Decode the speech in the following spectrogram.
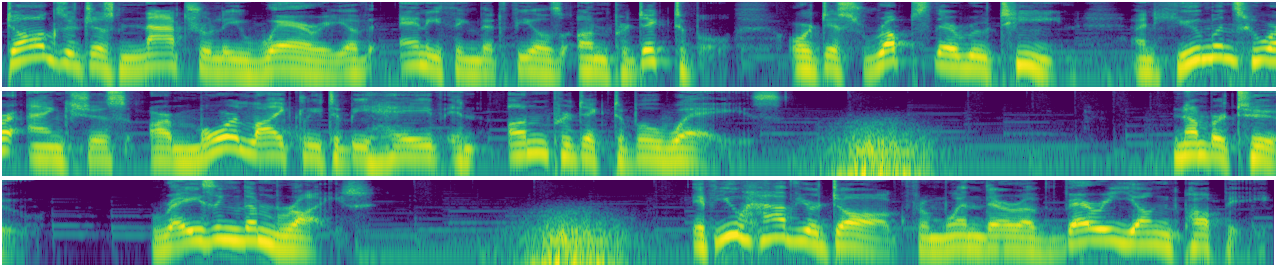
Dogs are just naturally wary of anything that feels unpredictable or disrupts their routine, and humans who are anxious are more likely to behave in unpredictable ways. Number 2. Raising them right. If you have your dog from when they're a very young puppy,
